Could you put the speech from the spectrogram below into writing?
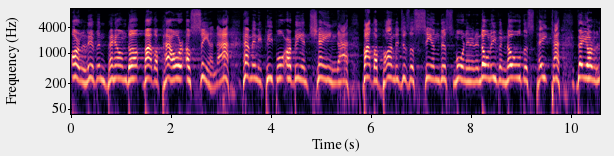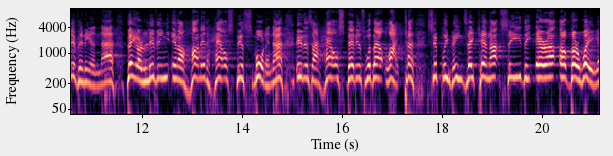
are living bound up by the power of sin? how many people are being chained? by the bondages of sin this morning and don't even know the state they are living in. Uh, they are living in a haunted house this morning. Uh, it is a house that is without light. Uh, simply means they cannot see the error of their way.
